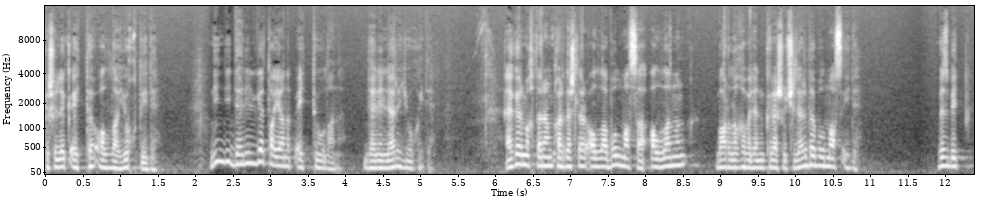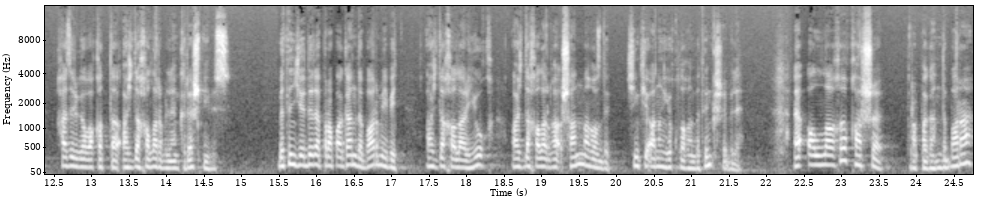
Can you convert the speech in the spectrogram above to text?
кешелек әйтте, Алла юк, диде. Нинди дәлилгә таянып әйтте ул аны? Дәлилләре юк иде. Әгәр, мөхтәрәм кардәшләр, Алла булмаса, Алланың барлыгы белән көрәшүчеләр дә булмас иде. Без бит хәзерге вакытта аҗдахалар белән көрәшмибез. Бөтен җирдә дә пропаганда бармый бит, аҗдахалар юк, аҗдахаларга ышанмагыз дип, чөнки аның юклыгын бөтен кеше белә. Ә Аллага каршы пропаганда бара,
